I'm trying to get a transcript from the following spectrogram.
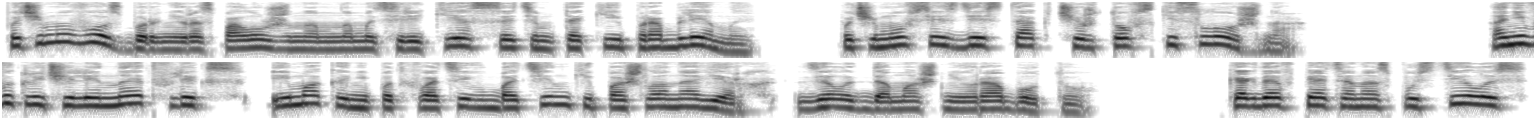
Почему в Осборне, расположенном на материке, с этим такие проблемы? Почему все здесь так чертовски сложно? Они выключили Netflix, и Мака, не подхватив ботинки, пошла наверх, делать домашнюю работу. Когда в пять она спустилась,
